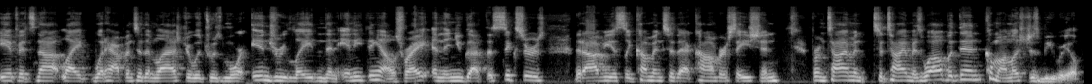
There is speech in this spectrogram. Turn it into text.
if it's not like what happened to them last year, which was more injury laden than anything else, right? And then you got the Sixers that obviously come into that conversation from time to time as well. But then come on, let's just be real.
